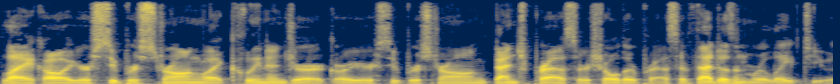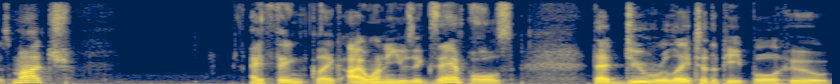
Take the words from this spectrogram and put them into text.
Like oh you're super strong like clean and jerk or you're super strong bench press or shoulder press. If that doesn't relate to you as much, I think like I want to use examples that do relate to the people who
